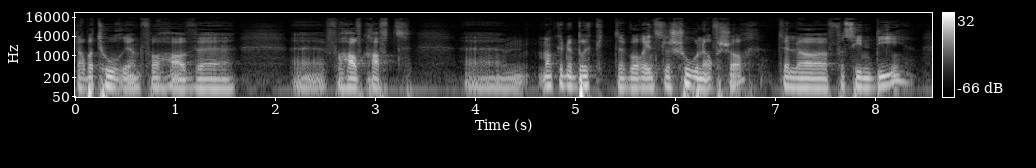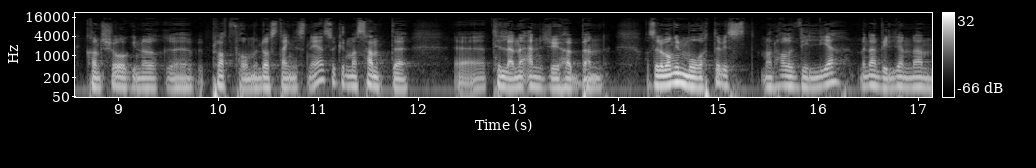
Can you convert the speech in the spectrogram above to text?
laboratorium for, hav, eh, for havkraft. Man kunne brukt våre installasjoner offshore til å forsyne de. Kanskje òg når plattformen da stenges ned, så kunne man sendt det til denne energy huben. Altså Det er mange måter hvis man har vilje, men den viljen den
